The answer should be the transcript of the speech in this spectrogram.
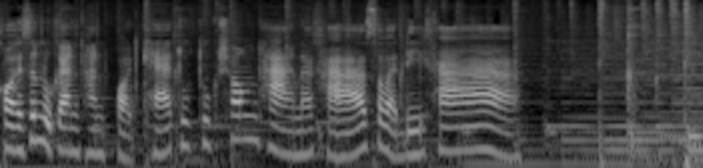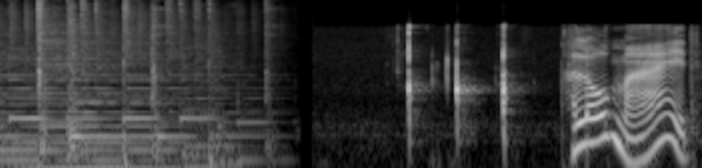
ขอให้สนุกกันพันพอดแคสต์ทุกๆ ช่องทางนะคะ สวัสดีค่ะ Hello, mate.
